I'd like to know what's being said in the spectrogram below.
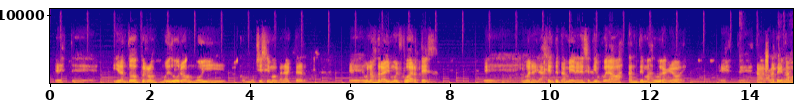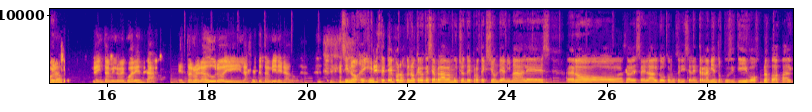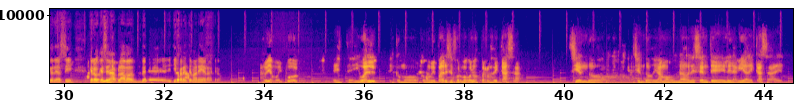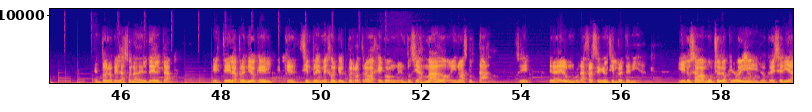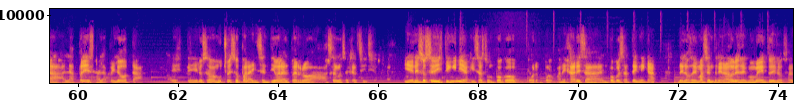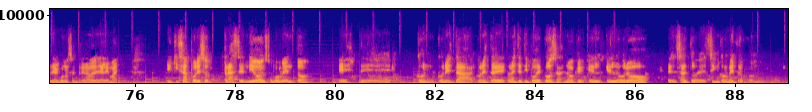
Este, y eran todos perros muy duros, muy con muchísimo carácter, eh, unos drive muy fuertes. Eh, y bueno, y la gente también en ese tiempo era bastante más dura que hoy. Este, acordate que estamos hablando de 30, 1940, el perro era duro y la gente también era dura. Sí, no, en este tiempo no, no creo que se hablaba mucho de protección de animales, eh, no, sabes, el algo, como se dice, el entrenamiento positivo, ¿no? algo de así. Creo que se hablaba de, diferente manera, creo. Había muy poco. Este, igual, eh, como, como mi padre se formó con los perros de casa, siendo, siendo, digamos, un adolescente, él era guía de casa en, en todo lo que es la zona del Delta. Este, él aprendió que, siempre es mejor que el perro trabaje con entusiasmado y no asustado, ¿sí? Era, una frase que él siempre tenía. Y él usaba mucho lo que hoy, sería la presa, la pelota. Este, él usaba mucho eso para incentivar al perro a hacer los ejercicios. Y en eso se distinguía quizás un poco por, manejar un poco esa técnica de los demás entrenadores del momento y de, los, de algunos entrenadores de Alemania. Y quizás por eso trascendió en su momento este, con, esta, con, este, con este tipo de cosas, ¿no? Que, él, que él logró el salto de 5 metros con,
